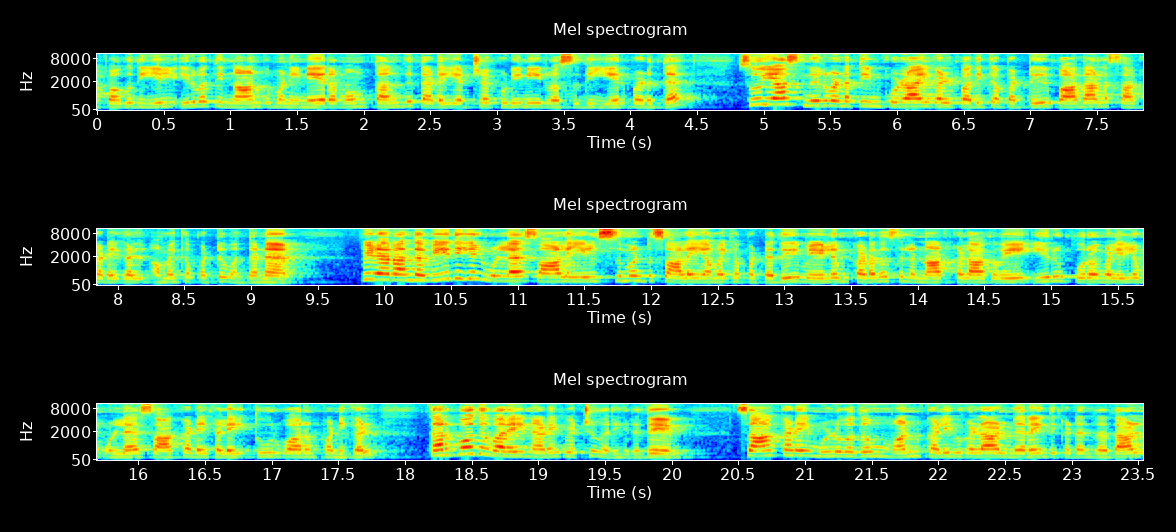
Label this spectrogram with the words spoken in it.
அப்பகுதியில் இருபத்தி நான்கு மணி நேரமும் தங்கு தடையற்ற குடிநீர் வசதி ஏற்படுத்த சூயாஸ் நிறுவனத்தின் குழாய்கள் பதிக்கப்பட்டு பாதாள சாக்கடைகள் அமைக்கப்பட்டு வந்தன. பின்னர் அந்த வீதியில் உள்ள சாலையில் சிமெண்ட் சாலை அமைக்கப்பட்டது. மேலும் கடந்த சில நாட்களாகவே இரு புறங்களிலும் உள்ள சாக்கடைகளை தூர்வாரும் பணிகள் தற்போது வரை நடைபெற்று வருகிறது. சாக்கடை முழுவதும் மண் கழிவுகளால் நிறைந்து கிடந்ததால்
